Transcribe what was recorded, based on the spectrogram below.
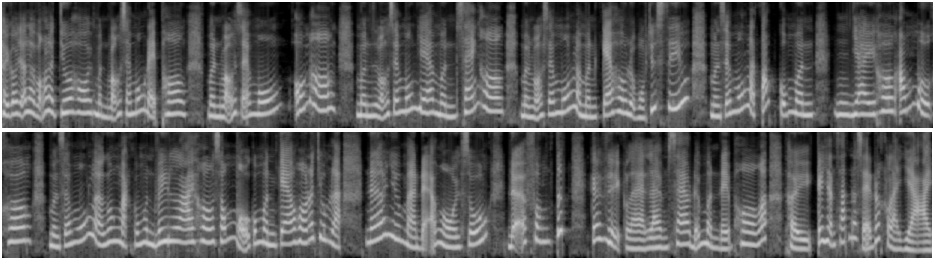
Thì câu trả lời vẫn là chưa thôi. Mình vẫn sẽ muốn đẹp hơn. Mình vẫn sẽ muốn ốm hơn. Mình vẫn sẽ muốn da mình sáng hơn. Mình vẫn sẽ muốn là mình cao hơn được một chút xíu. Mình sẽ muốn là tóc của mình dày hơn, ống mượt hơn. Mình sẽ muốn là gương mặt của mình vi lai hơn, sống mũi của mình cao hơn. Nói chung là nếu như mà đã ngồi xuống để phân tích cái việc là làm sao để mình đẹp hơn á, thì cái danh sách nó sẽ rất là dài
